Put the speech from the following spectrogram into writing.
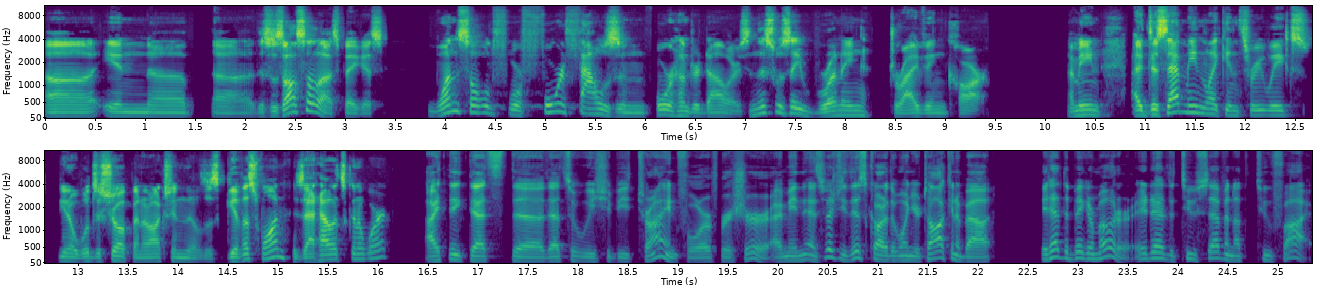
uh, in uh, uh, this was also Las Vegas, one sold for four thousand four hundred dollars, and this was a running driving car. I mean, uh, does that mean like in three weeks, you know, we'll just show up at an auction and they'll just give us one? Is that how it's going to work? I think that's the that's what we should be trying for for sure. I mean, especially this car, the one you're talking about, it had the bigger motor. It had the two seven, not the two five,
